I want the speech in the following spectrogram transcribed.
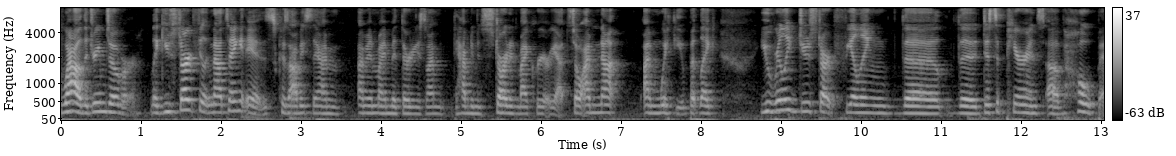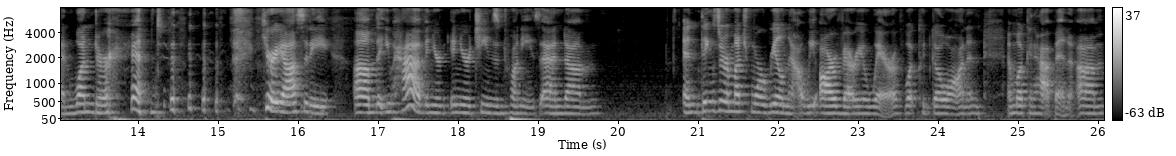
wow, the dream's over. Like you start feeling not saying it is because obviously I'm I'm in my mid 30s and I'm haven't even started my career yet. So I'm not I'm with you, but like you really do start feeling the the disappearance of hope and wonder and curiosity um, that you have in your in your teens and 20s and um, and things are much more real now. We are very aware of what could go on and and what could happen. Um,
